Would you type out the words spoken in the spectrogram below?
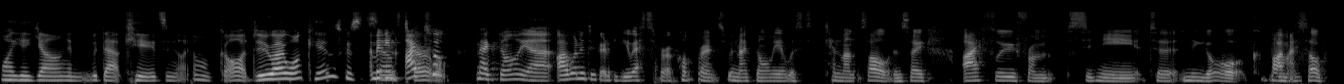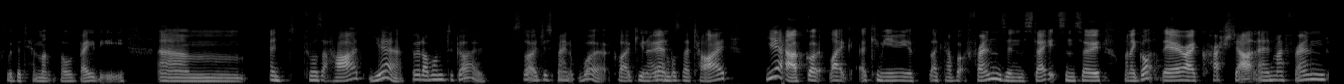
while you're young and without kids, and you're like, oh god, do I want kids? Because I mean, I took Magnolia. I wanted to go to the US for a conference when Magnolia was ten months old, and so I flew from Sydney to New York by mm. myself with a ten month old baby. Um, and was it hard? Yeah, but I wanted to go. So I just made it work. Like, you know, and was I tired? yeah, I've got like a community of like I've got friends in the States. And so when I got there, I crashed out and my friend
